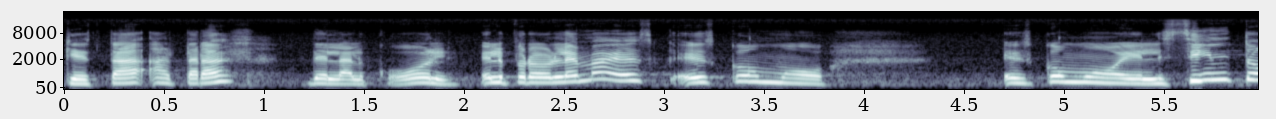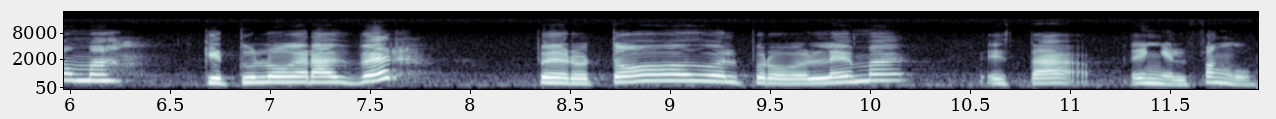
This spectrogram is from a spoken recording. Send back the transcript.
que está atrás del alcohol. El problema es, es, como, es como el síntoma que tú logras ver pero todo el problema está en el fango.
